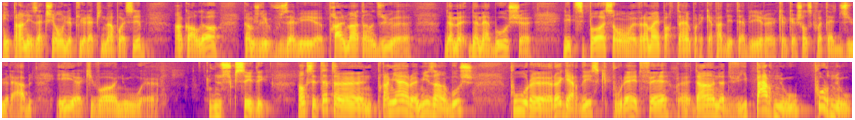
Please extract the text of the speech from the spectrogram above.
et de prendre les actions le plus rapidement possible? Encore là, comme je vous avez euh, probablement entendu de ma, bouche, les petits pas sont vraiment importants pour être capable d'établir quelque chose qui va être durable et qui va nous, nous succéder. Donc, c'était une première mise en bouche pour euh, regarder ce qui pourrait être fait euh, dans notre vie, par nous, pour nous,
